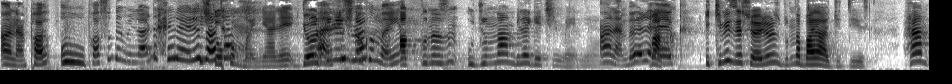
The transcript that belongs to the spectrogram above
aynen. Pa, uu, paslı demirlerde hele hele hiç zaten. dokunmayın yani Aynen, gördüğünüz hiç mü dokunmayın. aklınızın ucundan bile geçirmeyin yani. Aynen böyle. Bak e, ikimiz de söylüyoruz bunda bayağı ciddiyiz. Hem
